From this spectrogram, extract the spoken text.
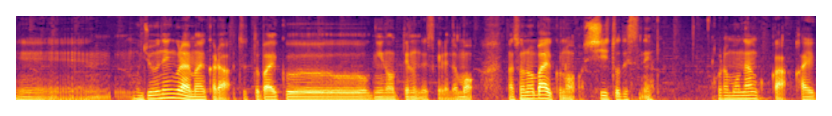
えー、もう10年ぐらい前からずっとバイクに乗ってるんですけれども、まあ、そのバイクのシートですね。これも何個か買い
